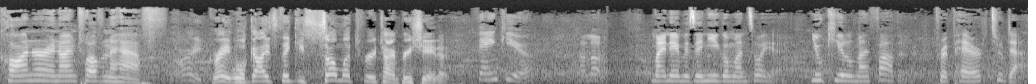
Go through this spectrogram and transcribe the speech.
Connor, and I'm 12 and a half. All right, great. Well, guys, thank you so much for your time. Appreciate it. Thank you. Hello. My name is Inigo Montoya. You killed my father. Prepare to die.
